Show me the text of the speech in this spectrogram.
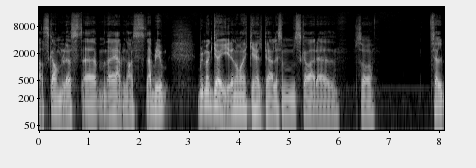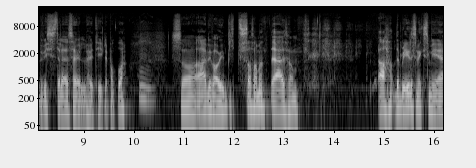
ja, skamløst. Eh, Men det er jævlig nice. Det blir jo blir mye gøyere når man ikke hele tida liksom skal være så selvbevisst eller selvhøytidelig, på en måte. da. Så nei, vi var jo i Ibiza sammen. Det er liksom Ja, det blir liksom ikke så mye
